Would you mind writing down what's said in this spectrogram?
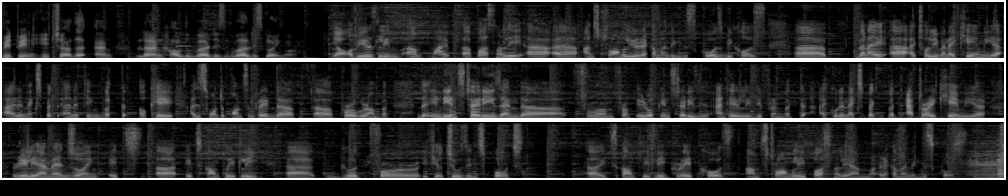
between each other and learn how the world is world is going on. Yeah, obviously, um, my uh, personally, uh, uh, I'm strongly recommending this course because uh, when I, uh, I told you when I came here, I didn't expect anything. But okay, I just want to concentrate the uh, program. But the Indian studies and uh, from from European studies is entirely different. But I couldn't expect. But after I came here, really I'm enjoying. It's uh, it's completely uh, good for if you're choosing sports. Uh, it's a completely great course. I'm strongly, personally, I'm recommending this course.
